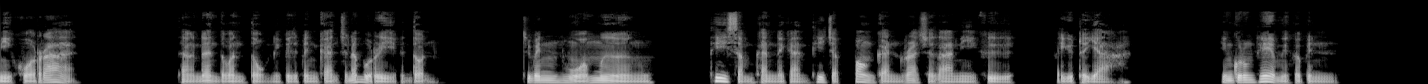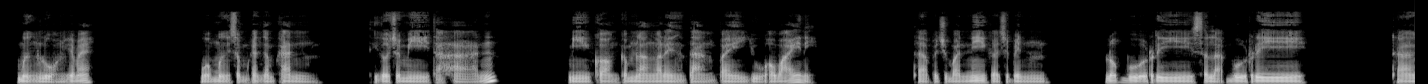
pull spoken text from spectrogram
มีโคราช ทางด้านตะวันตกนี่ก็จะเป็นกาญจนบุรีเป็นต้น จะเป็นหัวเมืองที่สำคัญในการที่จะป้องกันราชธานีคืออยุธยา อย่างกรุงเทพเนี่ยก็เป็นเมืองหลวงใช่ไหมหัวเมืองสำคัญสำคัญที่เขาจะมีทหาร มีกองกำลังอะไรต่างๆ ไปอยู่เอาไว้นี่ ถ้าปัจจุบันนี้ก็จะเป็นลบบุรี สระบุรี ทาง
